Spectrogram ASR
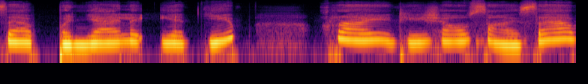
แซบบรรยายละเอียดยิบ ใครที่ชอบสายแซบ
